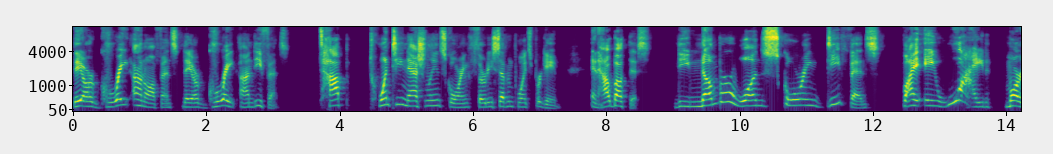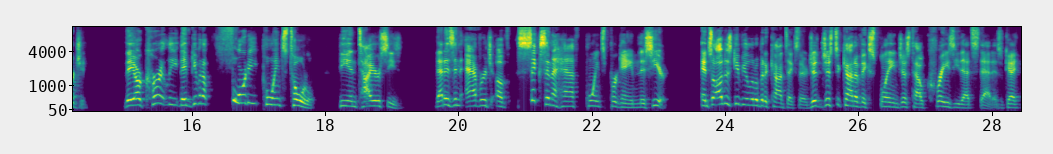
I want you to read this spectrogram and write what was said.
They are great on offense, they are great on defense. Top 20 nationally in scoring, 37 points per game. And how about this? The number one scoring defense by a wide margin. They are currently, they've given up 40 points total the entire season. That is an average of six and a half points per game this year. And so I'll just give you a little bit of context there, just, just to kind of explain just how crazy that stat is. Okay.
